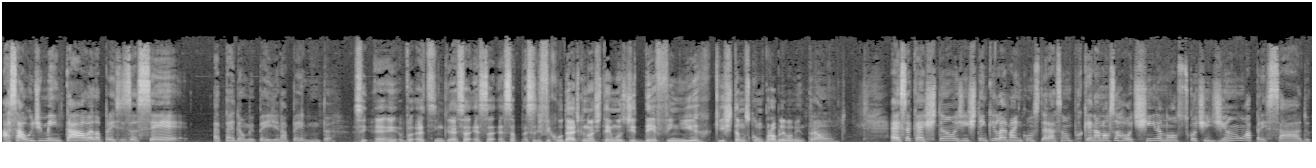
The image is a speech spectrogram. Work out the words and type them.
a saúde mental ela precisa ser. É, perdão, me perdi na pergunta. Sim, é, é, assim, essa, essa, essa, essa dificuldade que nós temos de definir que estamos com um problema mental. Pronto. Essa questão a gente tem que levar em consideração porque na nossa rotina, no nosso cotidiano apressado,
